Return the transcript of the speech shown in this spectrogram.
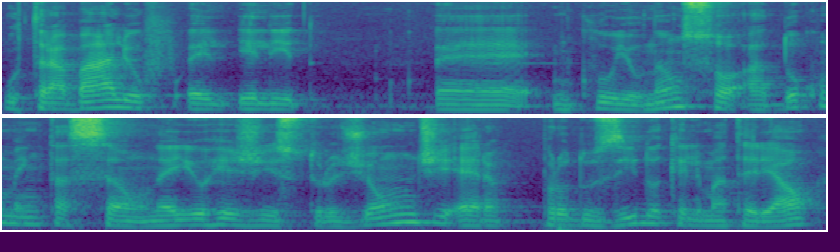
o trabalho ele, ele é, incluiu não só a documentação né, e o registro de onde era produzido aquele material,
